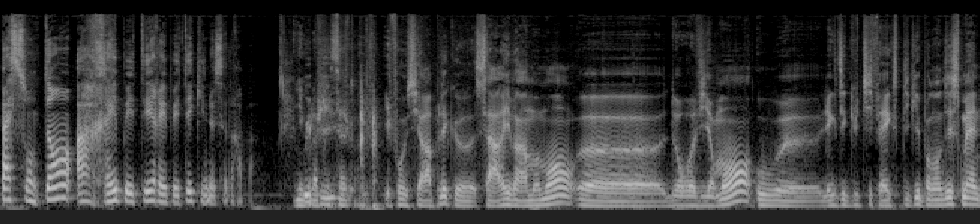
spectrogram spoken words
passe son temps à répéter, répéter qu'il ne cédera pas. il faut aussi rappeler que ça arrive à un moment euh, de revirement où euh, l'exécutif a expliqué pendant des semaines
